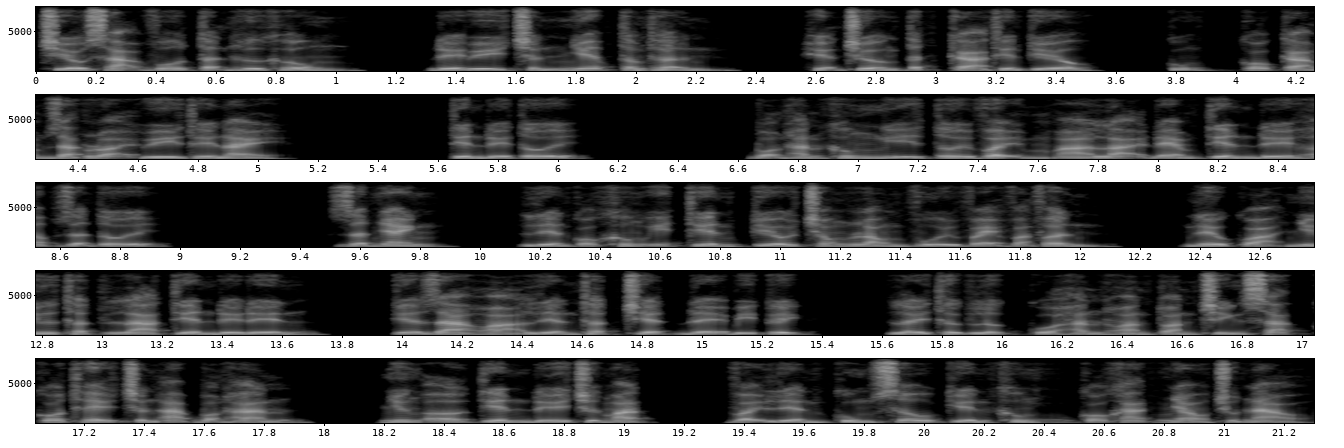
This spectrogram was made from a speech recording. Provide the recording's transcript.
chiếu xạ vô tận hư không, đế uy chấn nhiếp tâm thần, hiện trường tất cả thiên tiêu, cũng có cảm giác loại uy thế này. Tiên đế tới bọn hắn không nghĩ tới vậy mà lại đem tiên đế hấp dẫn tới. Rất nhanh, liền có không ít tiên tiêu trong lòng vui vẻ và phần, nếu quả như thật là tiên đế đến, kia ra hỏa liền thật triệt để bị kịch, lấy thực lực của hắn hoàn toàn chính xác có thể chấn áp bọn hắn, nhưng ở tiên đế trước mặt, vậy liền cùng sâu kiến không có khác nhau chút nào.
